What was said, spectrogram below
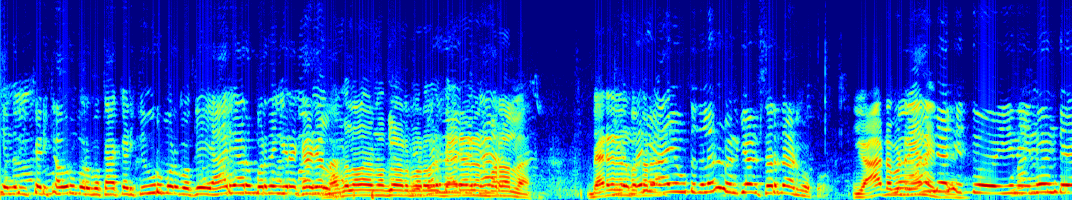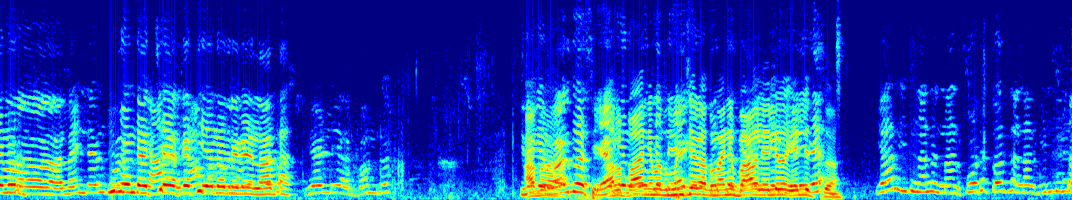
ಅಂದ್ರೆ ಈ ಕಡೆಗೆ ಅವರು ಬರ್ಬೇಕು ಆ ಕಡೆಗೆ ಇವ್ರು ಬರ್ಬೇಕು ಯಾರ್ಯಾರು ಬರ್ದಂಗೆ ಇರಕ್ಕಾಗಲ್ಲ ಮೊದಲ ಮಗಳವ್ರು ಬರೋದು ಬೇರೆ ಬರಲ್ಲ. ಬೇರೆ ಆಯ ಊಟದಲ್ಲ ನನ್ಗೆ ಹೇಳಿ ಸರ್ದಾಡ್ಬೇಕು. ಈ ಆಟ ಬಿಟ್ರೆ ಏನೈತಿ ಇದ್ದು ಇನ್ನು ಇನ್ನೊಂದು ಏನು ಕತಿ ಲಾಭ ನಿಮ್ಮದು ಮುಂಚೆ ಮನೆ ಬಾಗಿಲು ಎಲ್ಲಿ ಎಲ್ಲಿತ್ತು? ಯಾರು ಇದು ನಾನು ನಾನು ಫೋಟೋ ತೋರಿಸ ನಾನು ಇಲ್ಲಿಂದ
